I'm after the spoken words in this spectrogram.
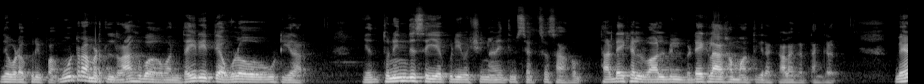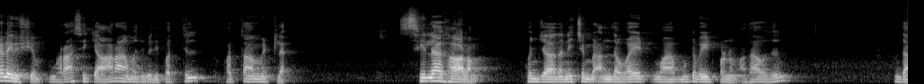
இதோட குறிப்பாக மூன்றாம் இடத்தில் ராகு பகவான் தைரியத்தை அவ்வளோ ஊட்டுகிறார். எது துணிந்து செய்யக்கூடிய விஷயங்கள் அனைத்தும் சக்ஸஸ் ஆகும். தடைகள் வாழ்வில் விடைகளாக மாற்றுகிற காலகட்டங்கள். வேலை விஷயம் உங்கள் ராசிக்கு ஆறாம் அதிபதி பத்தில் பத்தாம் வீட்டில் சில காலம் கொஞ்சம் அந்த நிச்சயம் அந்த வெயிட் மட்டும் வெயிட் பண்ணும். அதாவது இந்த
